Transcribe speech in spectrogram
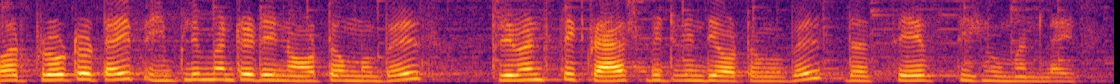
Our prototype implemented in automobiles prevents the crash between the automobiles thus saves the human life.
